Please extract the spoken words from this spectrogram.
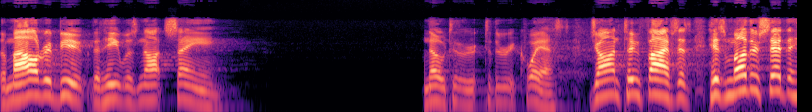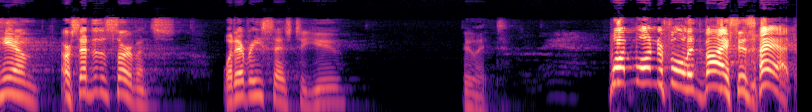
The mild rebuke that he was not saying no to the, to the request. John 2 5 says, His mother said to him, or said to the servants, Whatever he says to you, do it. What wonderful advice is that?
